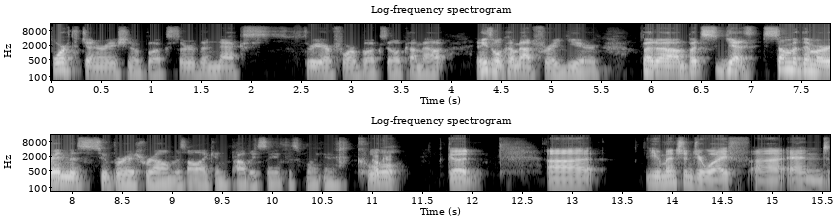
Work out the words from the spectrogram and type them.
fourth generation of books, sort of the next three or four books that'll come out, and these won't come out for a year. But um, but yes, some of them are in the superish realm. Is all I can probably say at this point. Yeah. Cool. Good. Uh, you mentioned your wife, uh, and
